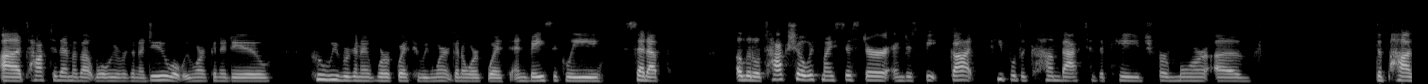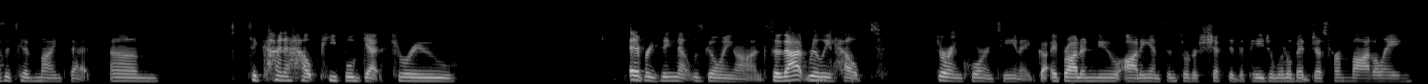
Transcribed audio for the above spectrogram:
uh, talked to them about what we were going to do, what we weren't going to do, who we were going to work with, who we weren't going to work with, and basically set up a little talk show with my sister and just be, got people to come back to the page for more of the positive mindset um, to kind of help people get through everything that was going on. So that really mm-hmm. helped during quarantine. It, got, it brought a new audience and sort of shifted the page a little bit just from modeling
